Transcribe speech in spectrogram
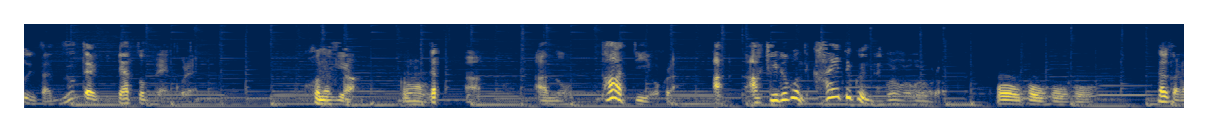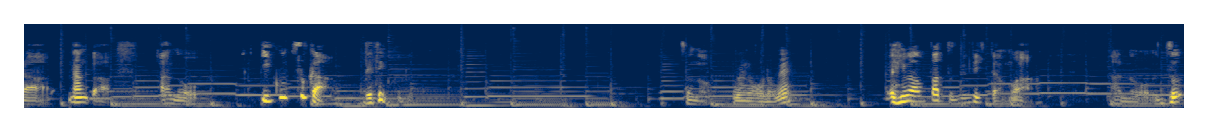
るにさ、ずっとやっとったやん、これ。このゲーム。うん。あの、パーティーをほら、あ、飽きるもんで変えてくんねん、ゴロゴロゴロゴロ。ほうほうほうほだから、なんか、あの、いくつか出てくる。その、う。なるほどね。今パッと出てきたのは、あの、ゾ、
